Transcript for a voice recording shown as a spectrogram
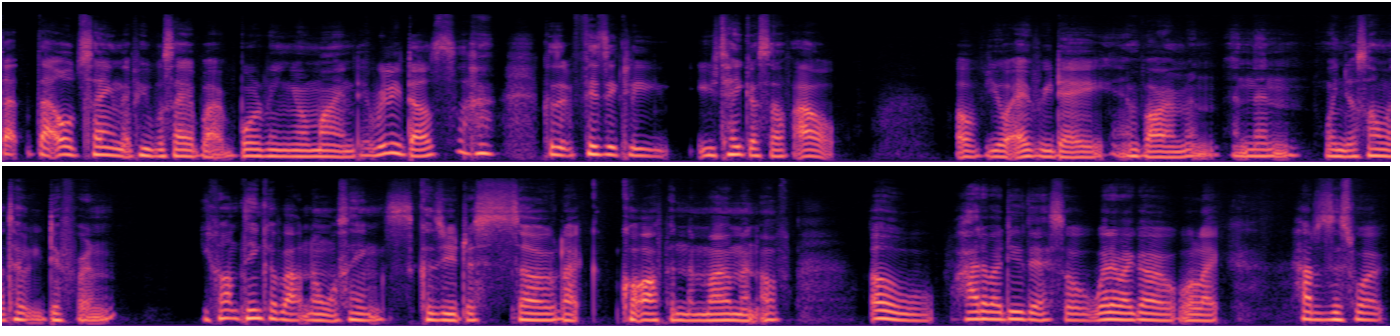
That that old saying that people say about broadening your mind, it really does, because it physically you take yourself out of your everyday environment, and then when you're somewhere totally different, you can't think about normal things because you're just so like caught up in the moment of, oh, how do I do this, or where do I go, or like how does this work?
